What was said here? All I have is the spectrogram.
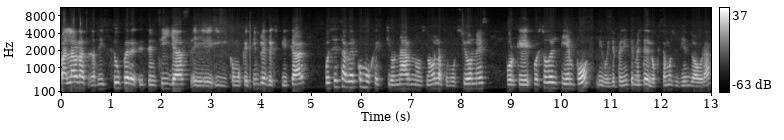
palabras así súper sencillas eh, y como que simples de explicar, pues es saber cómo gestionarnos, ¿no? Las emociones, porque pues todo el tiempo, digo, independientemente de lo que estamos viviendo ahora,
